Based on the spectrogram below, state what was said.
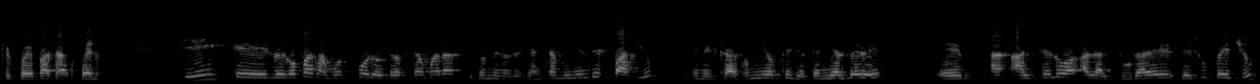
qué puede pasar? Bueno, y eh, luego pasamos por otras cámaras donde nos decían caminen despacio, en el caso mío que yo tenía el bebé, eh, a- álcelo a, a la altura de, de su pecho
